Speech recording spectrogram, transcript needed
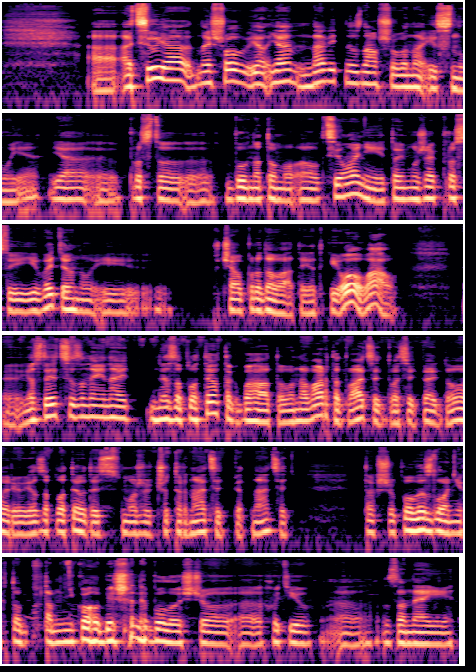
А, а цю я знайшов, я, я навіть не знав, що вона існує. Я е, просто е, був на тому аукціоні, і той мужик просто її витягнув і почав продавати. Я такий, о, вау! Е, Я, здається, за неї навіть не заплатив так багато. Вона варта 20-25 доларів. Я заплатив десь, може, 14-15. Так що повезло, ніхто там нікого більше не було, що е, хотів е, за неї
